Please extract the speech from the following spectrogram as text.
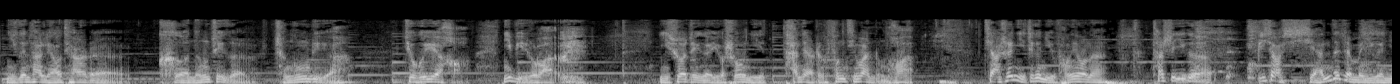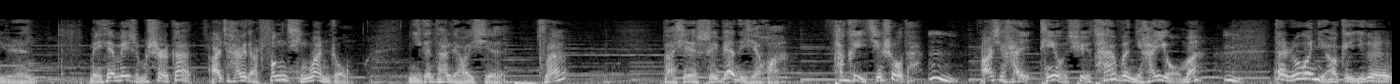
你跟他聊天的可能这个成功率啊就会越好。你比如吧，你说这个有时候你谈点这个风情万种的话，假设你这个女朋友呢，她是一个比较闲的这么一个女人，每天没什么事儿干，而且还有点风情万种，你跟他聊一些啊那些随便的一些话，他可以接受的，嗯而且还挺有趣。他还问你还有吗？嗯。但如果你要给一个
